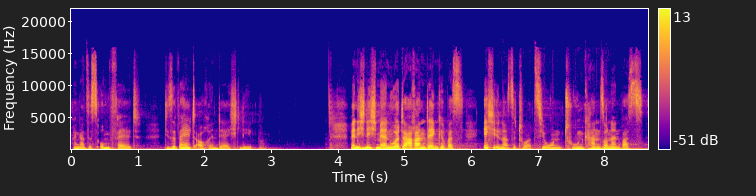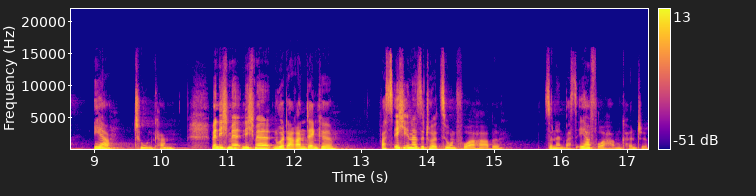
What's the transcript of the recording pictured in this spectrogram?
mein ganzes Umfeld, diese Welt auch, in der ich lebe. Wenn ich nicht mehr nur daran denke, was ich in einer Situation tun kann, sondern was er tun kann. Wenn ich mehr, nicht mehr nur daran denke, was ich in der Situation vorhabe, sondern was er vorhaben könnte.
